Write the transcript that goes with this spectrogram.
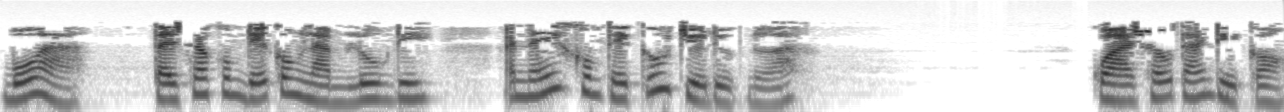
Bố à, tại sao không để con làm luôn đi, anh ấy không thể cứu chữa được nữa. Qua 6 tháng đi con,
